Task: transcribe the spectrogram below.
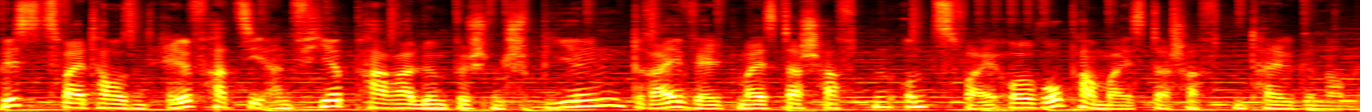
Bis 2011 hat sie an vier Paralympischen Spielen, drei Weltmeisterschaften und zwei Europameisterschaften teilgenommen.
